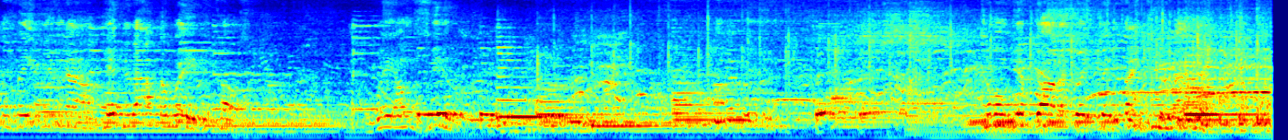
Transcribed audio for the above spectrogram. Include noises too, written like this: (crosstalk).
I'm aggravating now. Getting it out of the way because the way I'm feeling. Come on, give God a great big thank you.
